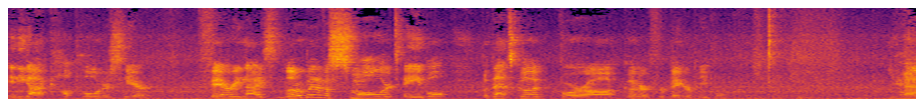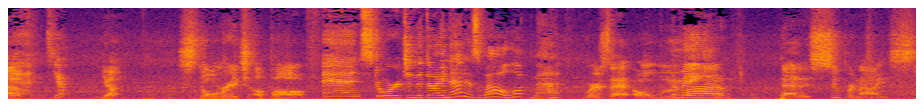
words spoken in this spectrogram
And you got cup holders here. Very nice. A little bit of a smaller table, but that's good for uh, gooder for bigger people. You have, And yep. yep, storage above. And storage in the dinette as well. Look, Matt. Where's that? Oh man, bottom. that is super nice.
